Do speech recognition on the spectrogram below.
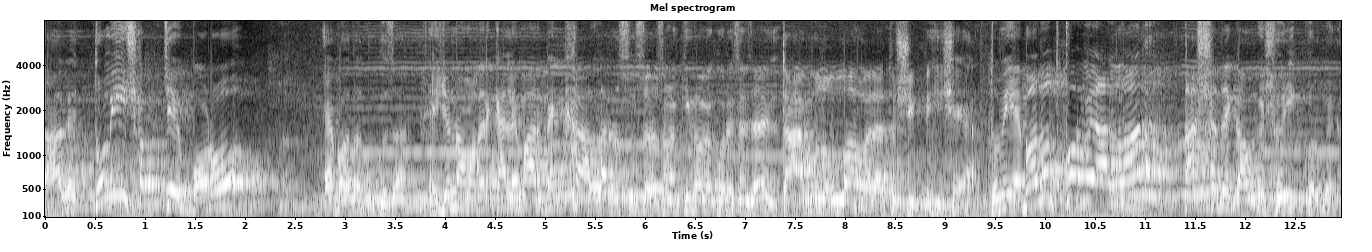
তাহলে তুমি সবচেয়ে বড় এবাদত গুজার। এই জন্য আমাদের কালেমার ব্যাখ্যা আল্লাহ রসুল সাল্লাম কীভাবে করেছেন জানেন? ওয়ালা তুশিক বিহি শাইআ। তুমি এবাদত করবে আল্লাহর, তার সাথে কাউকে শরিক করবে না।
